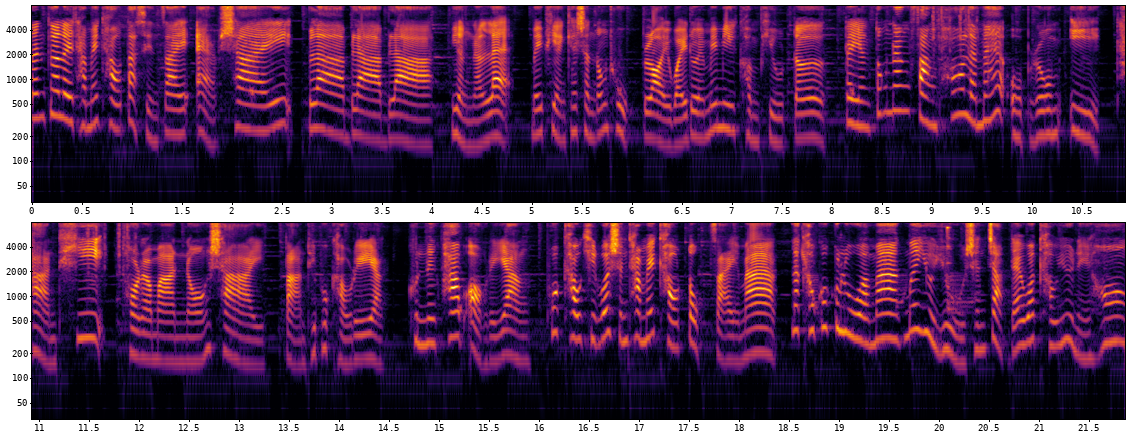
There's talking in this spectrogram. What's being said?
นั่นก็เลยทำให้เขาตัดสินใจแอบใช้ blah blah blahอย่างนั้นแหละไม่เพียงแค่ฉันต้องถูกปล่อยไว้โดยไม่มีคอมพิวเตอร์ แต่ยังต้องนั่งฟังพ่อและแม่อบรมอีก ฐานที่ทรมานน้องชาย ตามที่พวกเขาเรียก คุณนึกภาพออกหรือยัง พวกเขาคิดว่าฉันทำให้เขาตกใจมาก และเขาก็กลัวมากเมื่ออยู่ๆฉันจับได้ว่าเขาอยู่ในห้อง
